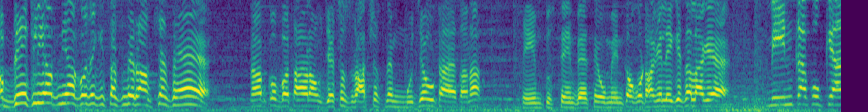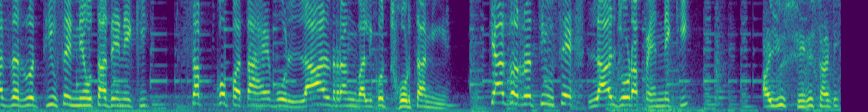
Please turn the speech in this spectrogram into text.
अब देख लिया अपनी आँखों से कि सच में राक्षस है। मैं आपको बता रहा हूँ, जैसे उस राक्षस ने मुझे उठाया था ना सेम टू सेम वैसे वो मेनका को उठा के लेके चला गया है। मेनका को क्या ज़रूरत थी उसे न्योता देने की? सबको पता है वो लाल रंग वाली को छोड़ता नहीं है। क्या ज़रूरत थी उसे लाल जोड़ा पहनने की? Are you serious aunty?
